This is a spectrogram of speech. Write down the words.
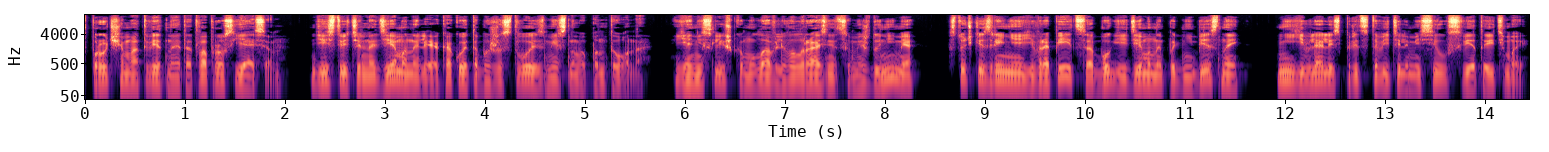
Впрочем, ответ на этот вопрос ясен. Действительно, демон или какое-то божество из местного пантеона. Я не слишком улавливал разницу между ними. С точки зрения европейца, боги и демоны Поднебесной не являлись представителями сил света и тьмы.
